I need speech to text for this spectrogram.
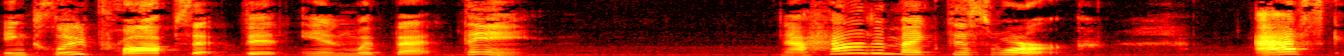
Include props that fit in with that theme. Now, how to make this work? Ask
